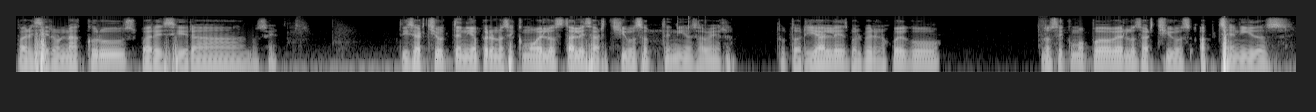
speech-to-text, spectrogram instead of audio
Pareciera una cruz, pareciera... no sé. Dice archivo obtenido, pero no sé cómo ver los tales archivos obtenidos. A ver. Tutoriales, volver al juego. No sé cómo puedo ver los archivos obtenidos.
